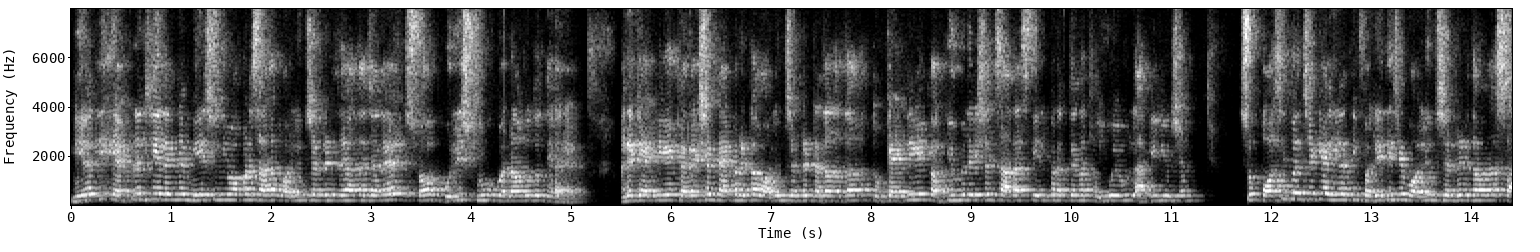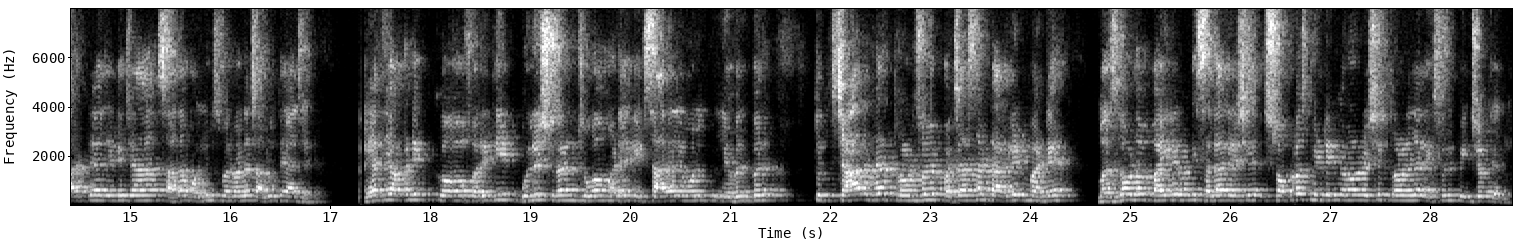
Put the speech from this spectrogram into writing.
નિયરલી એપ્રિલથી લઈને મે સુધીમાં પણ સારા વોલ્યુમ જનરેટ થયા હતા, જ્યારે સ્ટોક બુલિશ મૂવ બનાવતો હતો ત્યારે. અને ક્યાંક ને કરેક્શન ટાઈમ પર વોલ્યુમ જનરેટ થતા હતા, તો ક્યાંક ને ક્યાંક અક્યુમ્યુલેશન સારા સ્કેલ પર અત્યારે થયું એવું લાગી રહ્યું છે. સો પોસિબલ છે કે અહીંયાથી ફરીથી જે વોલ્યુમ જનરેટ થવાના સ્ટાર્ટ થયા છે કે જ્યાં સારા વોલ્યુમ્સ બનવાના ચાલુ થયા છે. અહીંયાથી આપણને ફરીથી એક બુલિશ રન જોવા મળે, એક સારા લેવલ લેવલ પર. તો ચાર હજાર ત્રણસો ને પચાસના ટાર્ગેટ માટે મઝગાવ ડોક બાય કરવાની સલાહ રહેશે. સ્ટોપ લોસ મેન્ટેન કરવાનો રહેશે ત્રણ હજાર એકસો ને પંચોતેર નો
